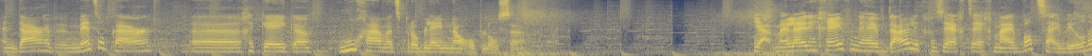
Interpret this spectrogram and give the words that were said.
En daar hebben we met elkaar gekeken hoe gaan we het probleem nou oplossen. Ja, mijn leidinggevende heeft duidelijk gezegd tegen mij wat zij wilde.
